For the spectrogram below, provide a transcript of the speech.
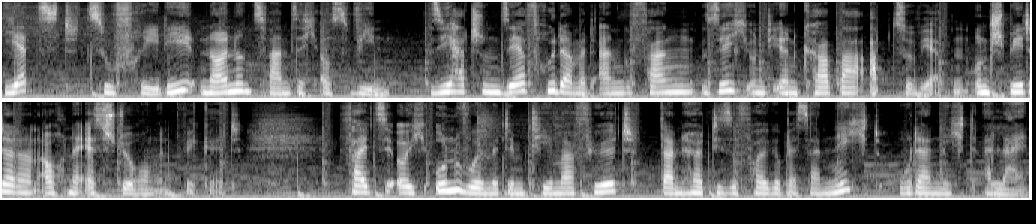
Jetzt zu Friedi, 29 aus Wien. Sie hat schon sehr früh damit angefangen, sich und ihren Körper abzuwerten und später dann auch eine Essstörung entwickelt. Falls ihr euch unwohl mit dem Thema fühlt, dann hört diese Folge besser nicht oder nicht allein.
